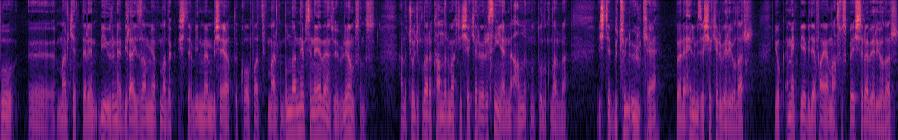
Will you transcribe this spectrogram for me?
Bu e, marketlerin bir ürüne bir ay zam yapmadık işte bilmem bir şey yaptık kooperatif market bunların hepsi neye benziyor biliyor musunuz? Hani çocuklara kandırmak için şeker verirsin ya eline anlık mutluluklarla. İşte bütün ülke böyle elimize şeker veriyorlar. Yok emekliye bir defaya mahsus 5 lira veriyorlar.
